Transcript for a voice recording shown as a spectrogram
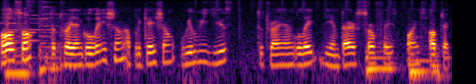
Also, the triangulation application will be used to triangulate the entire surface points object.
